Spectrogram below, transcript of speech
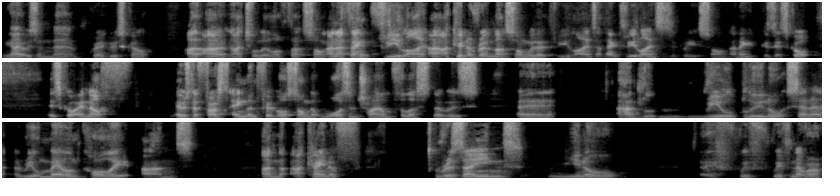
The guy was in uh, Gregory's Girl. I, I, I, totally love that song, and I think Three Lions. I, I, couldn't have written that song without Three Lions. I think Three Lions is a great song. I think because it's got it's got enough. It was the first England football song that wasn't triumphalist. That was uh, had real blue notes in it, real melancholy, and and a kind of resigned. You know, we've we've never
